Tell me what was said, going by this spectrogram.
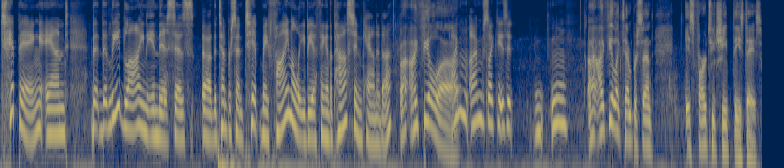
tipping and the, the lead line in this says uh, the 10% tip may finally be a thing of the past in Canada. I I feel. Uh, I'm I'm just like is it I I feel like ten percent is far too cheap these days.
